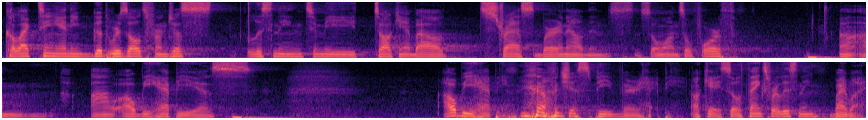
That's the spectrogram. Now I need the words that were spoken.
collecting any good results from just listening to me talking about stress, burnout, and so on and so forth, uh, I'm I'll, I'll be happy as I'll be happy. I'll just be very happy. Okay, so thanks for listening. Bye bye.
